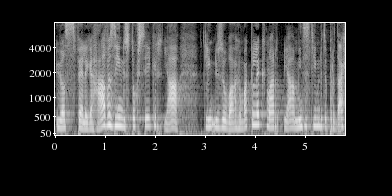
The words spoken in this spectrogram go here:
u als veilige haven zien. Dus toch zeker, ja, klinkt nu zo wat gemakkelijk, maar ja, minstens 10 minuten per dag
